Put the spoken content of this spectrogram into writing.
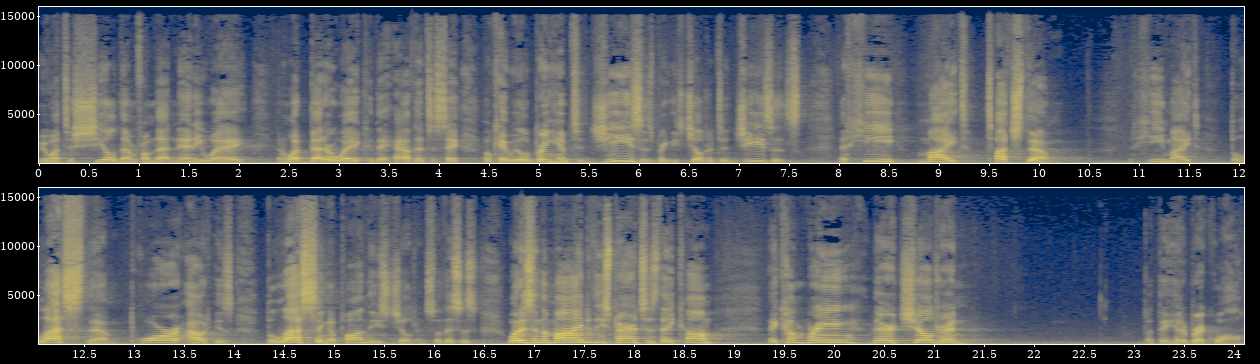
We want to shield them from that in any way. And what better way could they have than to say, okay, we will bring him to Jesus, bring these children to Jesus, that he might touch them, that he might bless them, pour out his blessing upon these children. So, this is what is in the mind of these parents as they come. They come bringing their children, but they hit a brick wall.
